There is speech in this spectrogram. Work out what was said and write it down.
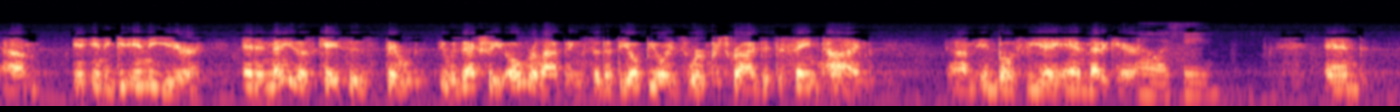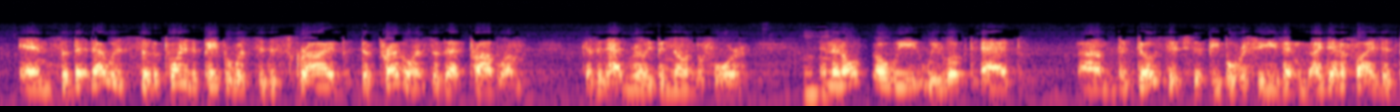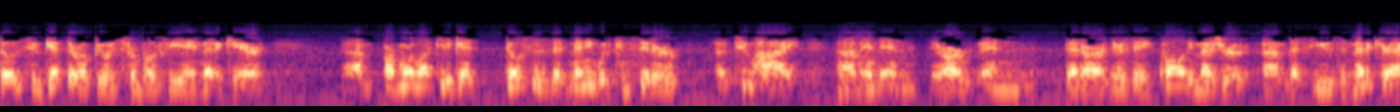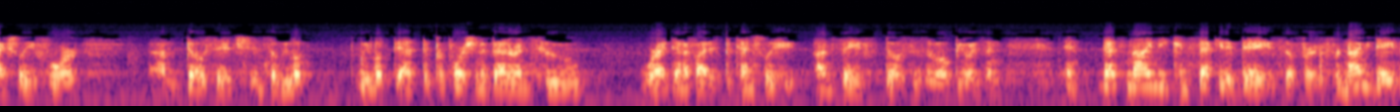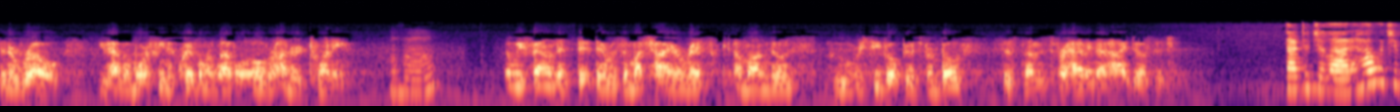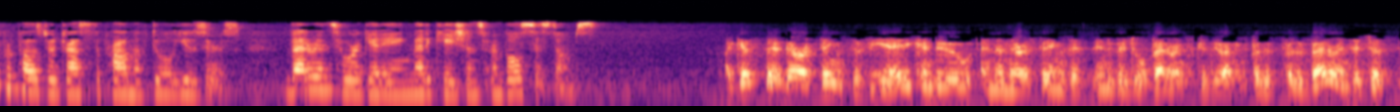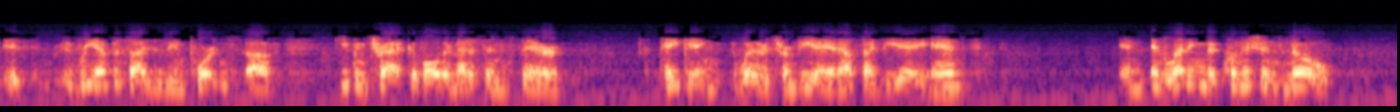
um, in, in, in the year. And in many of those cases, there, it was actually overlapping so that the opioids were prescribed at the same time um, in both VA and Medicare. Oh, I see. And and so that that was so the point of the paper was to describe the prevalence of that problem because it hadn't really been known before. Mm-hmm. And then also we we looked at um, the dosage that people receive and identified that those who get their opioids from both VA and Medicare um, are more likely to get doses that many would consider uh, too high. Um, mm-hmm. and, and there are and that are there's a quality measure um, that's used in Medicare actually for um, dosage, and so we looked we looked at the proportion of veterans who were identified as potentially unsafe doses of opioids, and and that's 90 consecutive days. So for for 90 days in a row, you have a morphine equivalent level of over 120. Mm-hmm. And we found that th- there was a much higher risk among those who receive opioids from both systems for having that high dosage. Dr. Gellad, how would you propose to address the problem of dual users, veterans who are getting medications from both systems? I guess there, there are things the VA can do, and then there are things that individual veterans can do. I mean, for the for the veterans, it just it, it reemphasizes the importance of keeping track of all their medicines they're taking, whether it's from VA and outside VA, mm-hmm. and and and letting the clinicians know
